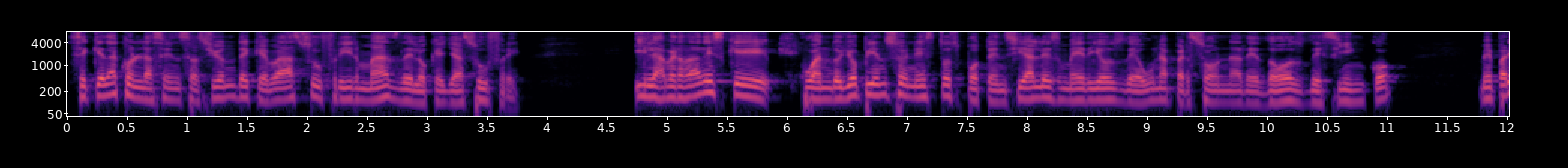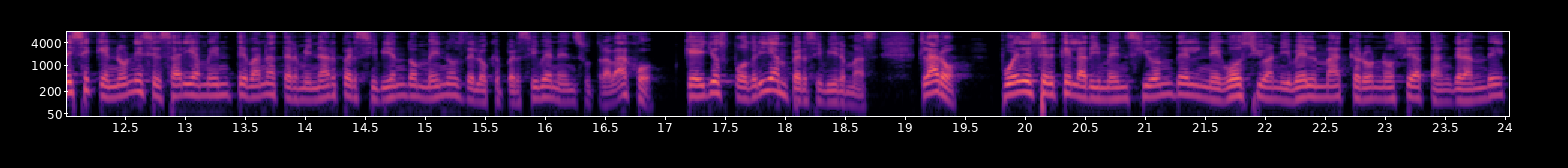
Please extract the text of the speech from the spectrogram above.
se queda con la sensación de que va a sufrir más de lo que ya sufre. Y la verdad es que cuando yo pienso en estos potenciales medios de una persona, de dos, de cinco, me parece que no necesariamente van a terminar percibiendo menos de lo que perciben en su trabajo, que ellos podrían percibir más. Claro, puede ser que la dimensión del negocio a nivel macro no sea tan grande,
